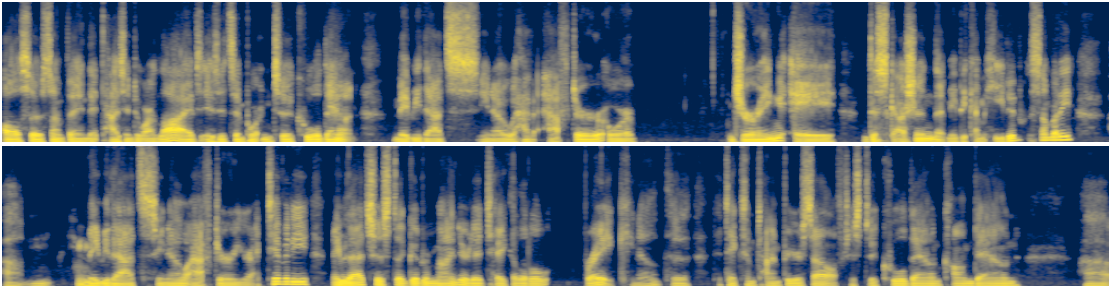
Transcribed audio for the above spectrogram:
also something that ties into our lives is it's important to cool down. Maybe that's you know have after or during a discussion that may become heated with somebody. Um, maybe that's you know after your activity. Maybe that's just a good reminder to take a little break you know to to take some time for yourself just to cool down calm down uh,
